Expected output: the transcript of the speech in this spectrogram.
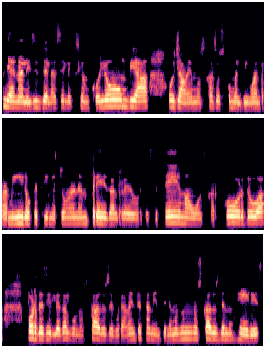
de análisis de la selección Colombia, o ya vemos casos como el de Juan Ramiro, que tiene toda una empresa alrededor de este tema, o Oscar Córdoba, por decirles algunos casos. Seguramente también tenemos unos casos de mujeres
